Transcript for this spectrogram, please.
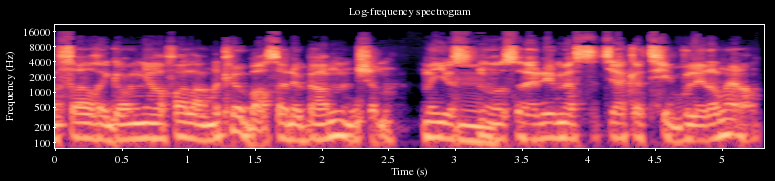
en föregångare för alla andra klubbar så är det Bayern München. Men just mm. nu så är det ju mest ett jäkla tivoli där nere.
